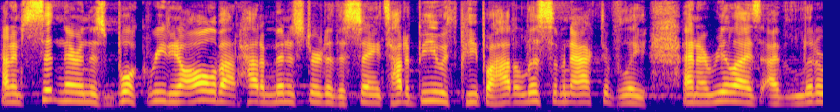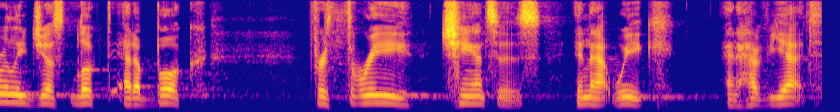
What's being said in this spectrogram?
and I'm sitting there in this book reading all about how to minister to the saints, how to be with people, how to listen actively. And I realize I've literally just looked at a book for three chances in that week and have yet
